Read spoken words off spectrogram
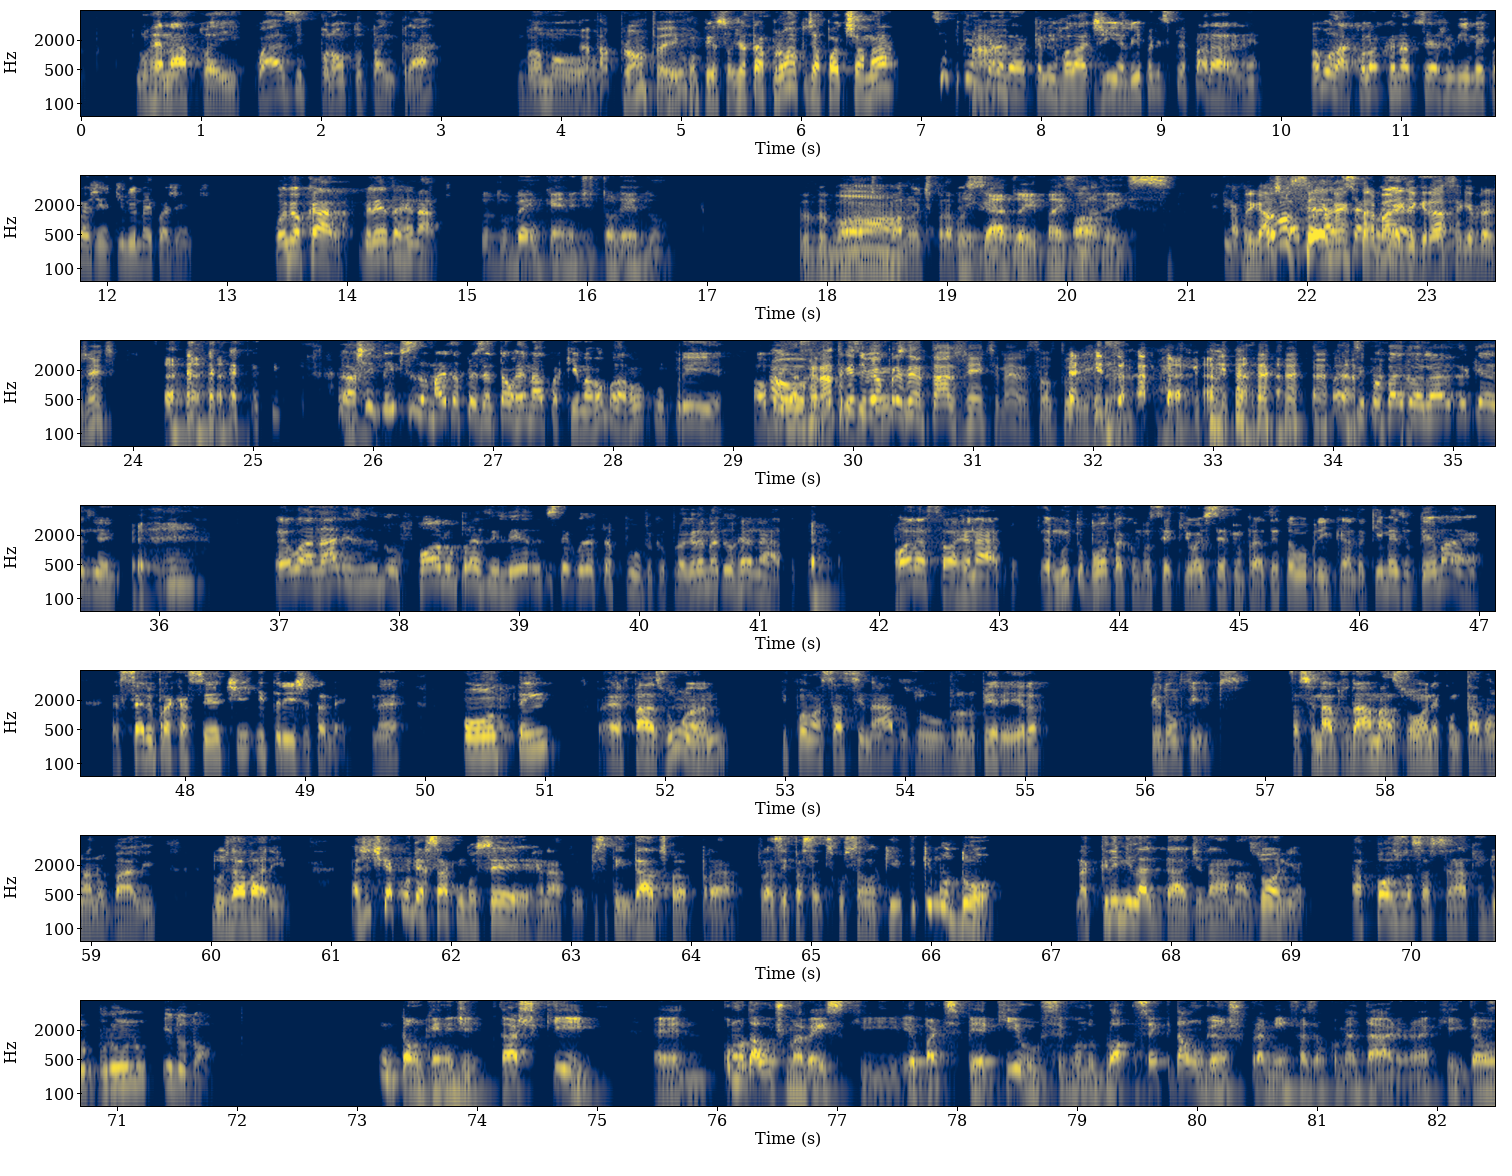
o Renato aí quase pronto para entrar. Vamos. Já está pronto aí. Com pessoa. Já está pronto? Já pode chamar? Sempre tem ah. aquela, aquela enroladinha ali para eles se prepararem, né? Vamos lá, coloca o Renato Sérgio Lima aí com a gente, Lima aí com a gente. Oi, meu caro, beleza, Renato? Tudo bem, Kennedy Toledo? Tudo bom? Ótimo, boa noite para você. Obrigado aí mais Ó, uma vez. Obrigado a você, né, que trabalha conhece, de graça né? aqui para gente. Eu acho que nem precisa mais apresentar o Renato aqui, mas vamos lá, vamos cumprir a obrigação. Não, o Renato que devia apresentar a gente, né, nessa altura. Participa mais do análise do que a gente. É o análise do Fórum Brasileiro de Segurança Pública. O programa é do Renato. Olha só, Renato, é muito bom estar com você aqui hoje, sempre um prazer. Estamos brincando aqui, mas o tema é sério pra cacete e triste também, né? Ontem, é, faz um ano, que foram assassinados o Bruno Pereira e o Dom Phillips, assassinados na Amazônia quando estavam lá no Vale do Javari. A gente quer conversar com você, Renato, você tem dados para trazer para essa discussão aqui. O que, que mudou na criminalidade na Amazônia após os assassinatos do Bruno e do Dom? Então, Kennedy, acho que é, como da última vez que eu participei aqui, o segundo bloco sempre dá um gancho para mim fazer um comentário, né? Que, então,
